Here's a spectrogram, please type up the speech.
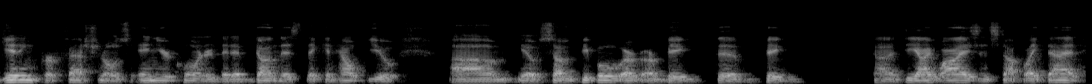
getting professionals in your corner that have done this that can help you. Um, you know, some people are, are big the big uh, DIYs and stuff like that.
